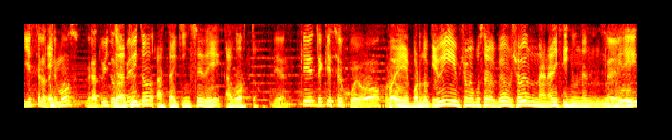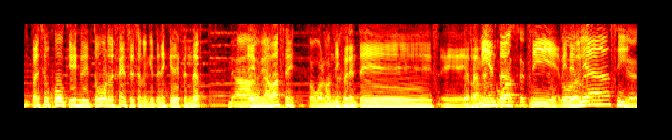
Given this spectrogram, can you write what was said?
Y este lo Este- tenemos gratuito Gratuito hasta el 15 de agosto. Bien. ¿Qué, ¿De qué es el juego? Jorge? Eh, por lo que vi, yo me puse. veo- Yo vi un análisis de un, un Sí. videíto, Parece un juego que es de Tower Defense, es en el que tenés que defender Ah, eh, una base Tower con Defense. diferentes eh, herramientas. base, sí, de torre. oleadas, sí. Bien.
